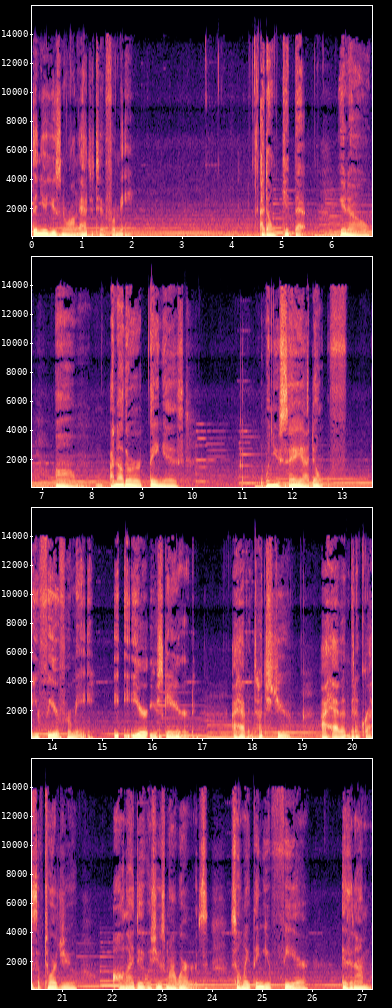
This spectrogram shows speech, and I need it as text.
Then you're using the wrong adjective for me. I don't get that. You know, um, another thing is when you say I don't, you fear for me. You're you're scared. I haven't touched you. I haven't been aggressive towards you all I did was use my words. So the only thing you fear is that I'm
